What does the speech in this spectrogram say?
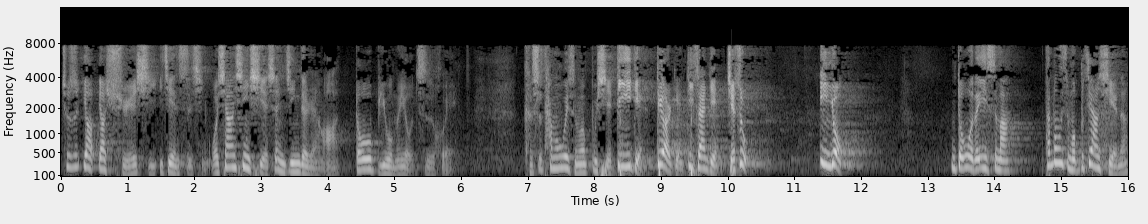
就是要要学习一件事情。我相信写圣经的人啊，都比我们有智慧。可是他们为什么不写第一点、第二点、第三点结束？应用，你懂我的意思吗？他们为什么不这样写呢？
